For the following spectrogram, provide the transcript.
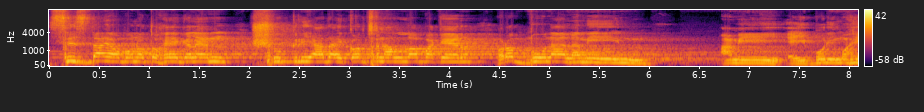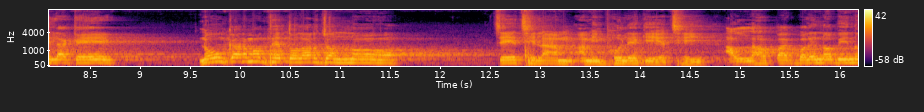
সিজদায় অবনত হয়ে গেলেন, শুক্রিয়া আদায় করছেন আল্লাহ পাকের রব্বুল আলামিন। আমি এই বুড়ি মহিলাকে নৌকার মধ্যে তোলার জন্য চেয়েছিলাম, আমি ভুলে গিয়েছি। আল্লাহ পাক বলে নবীন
